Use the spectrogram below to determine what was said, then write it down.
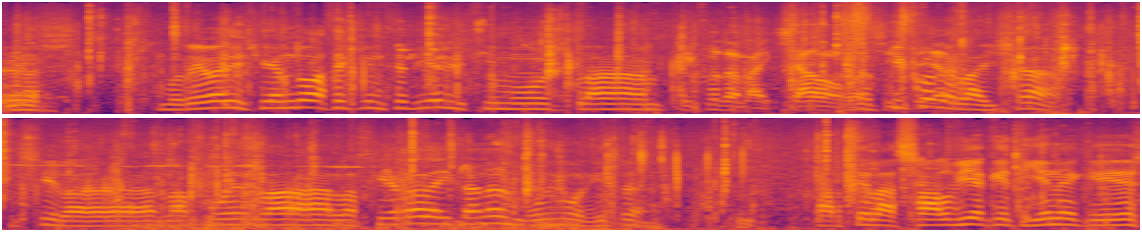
Pues, como te iba diciendo, hace 15 días hicimos la, Pico de la Ixá o el pico de la Isha. Sí, la, la, fue- la- la sierra de Aitana es muy bonita. Aparte la salvia que tiene, que es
